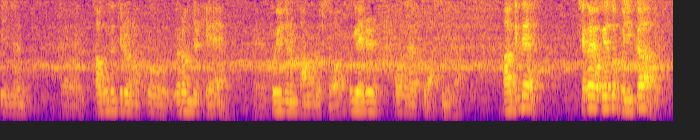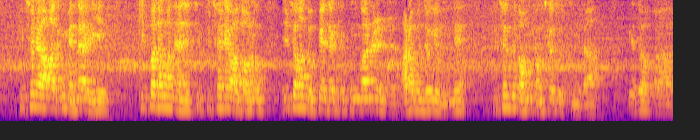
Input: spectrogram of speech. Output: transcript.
이제 에, 가구도 들여놓고 여러분들께 에, 보여주는 방으로서 소개를 하고자 또 왔습니다. 아 근데 제가 여기에서 보니까 부천에 와가지고 맨날 이 길바닥만 다녔지 부천에 와서 어느 일정한 높이에서 이렇게 공간을 바라본 적이 없는데 부천도 너무 경치가 좋습니다. 그래서 어,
